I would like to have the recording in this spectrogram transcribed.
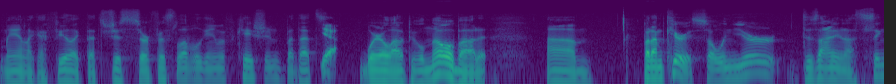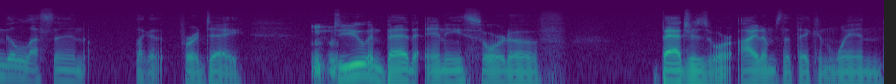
man, like I feel like that's just surface level gamification, but that's yeah. where a lot of people know about it. Um, but I'm curious. So when you're designing a single lesson, like a, for a day, mm-hmm. do you embed any sort of badges or items that they can win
